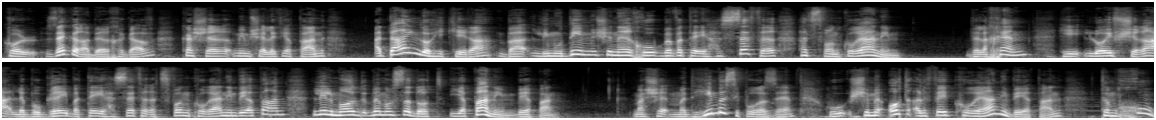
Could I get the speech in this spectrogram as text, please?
כל זה קרה דרך אגב, כאשר ממשלת יפן עדיין לא הכירה בלימודים שנערכו בבתי הספר הצפון קוריאנים. ולכן היא לא אפשרה לבוגרי בתי הספר הצפון קוריאנים ביפן ללמוד במוסדות יפנים ביפן. מה שמדהים בסיפור הזה הוא שמאות אלפי קוריאנים ביפן תמכו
